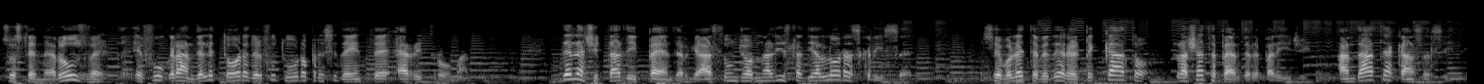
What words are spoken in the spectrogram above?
Sostenne Roosevelt e fu grande lettore del futuro presidente Harry Truman. Della città di Pendergast un giornalista di allora scrisse Se volete vedere il peccato, lasciate perdere Parigi, andate a Kansas City.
